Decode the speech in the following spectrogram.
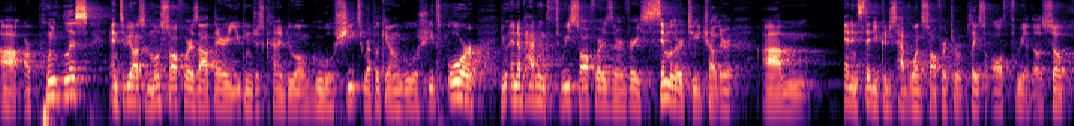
uh, are pointless. And to be honest, most softwares out there you can just kind of do on Google Sheets, replicate on Google Sheets, or you end up having three softwares that are very similar to each other. Um, and instead you could just have one software to replace all three of those. So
